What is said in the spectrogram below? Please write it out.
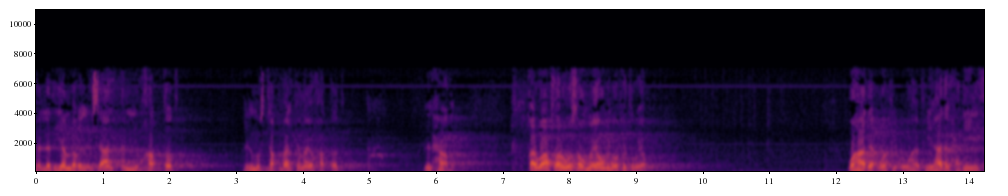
فالذي ينبغي للإنسان أن يخطط للمستقبل كما يخطط للحاضر. قال وأفطره صوم يوم وفطر يوم. وهذا وفي, وفي هذا الحديث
